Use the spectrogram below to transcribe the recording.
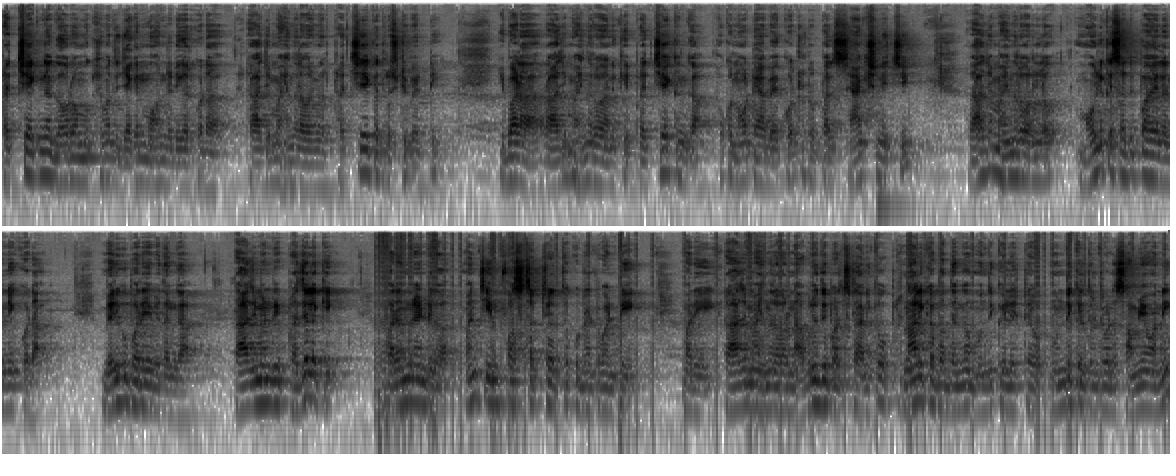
ప్రత్యేకంగా గౌరవ ముఖ్యమంత్రి జగన్మోహన్ రెడ్డి గారు కూడా రాజమహేంద్రవరం మీద ప్రత్యేక దృష్టి పెట్టి ఇవాళ రాజమహేంద్రవరానికి ప్రత్యేకంగా ఒక నూట యాభై కోట్ల రూపాయలు శాంక్షన్ ఇచ్చి రాజమహేంద్రవరంలో మౌలిక సదుపాయాలన్నీ కూడా మెరుగుపడే విధంగా రాజమండ్రి ప్రజలకి పర్మనెంట్గా మంచి ఇన్ఫ్రాస్ట్రక్చర్తో కూడినటువంటి మరి రాజమహేంద్రవరం అభివృద్ధి పరచడానికి ఒక ప్రణాళికబద్ధంగా ముందుకెళ్ళే ముందుకెళ్తున్నటువంటి సమయం అని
